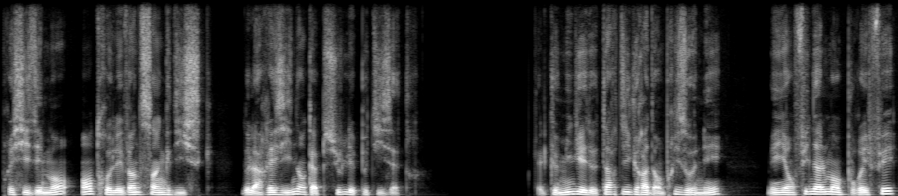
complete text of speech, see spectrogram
précisément entre les 25 disques de la résine en capsule Les Petits Êtres. Quelques milliers de tardigrades emprisonnés, mais ayant finalement pour effet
